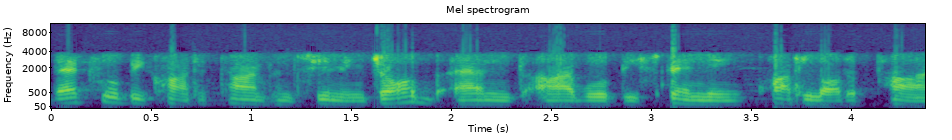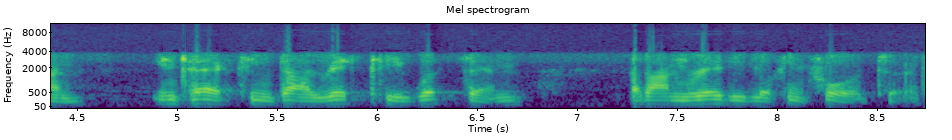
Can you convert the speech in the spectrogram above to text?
that will be quite a time consuming job, and I will be spending quite a lot of time interacting directly with them, but I'm really looking forward to it.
